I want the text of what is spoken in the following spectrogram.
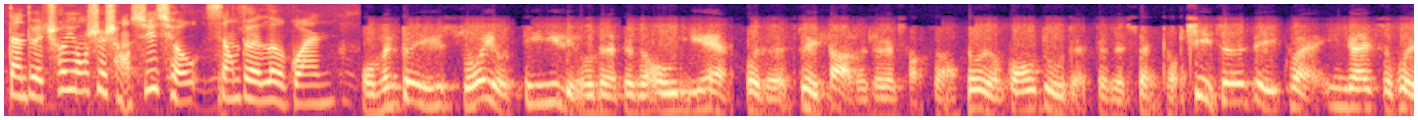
但对车用市场需求相对乐观。我们对于所有第一流的这个 OEM 或者最大的这个厂商都有高度的这个渗透，汽车这一块应该是会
